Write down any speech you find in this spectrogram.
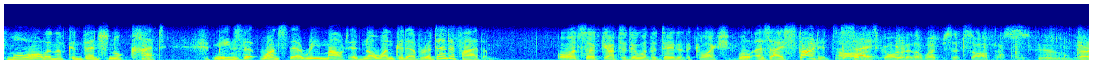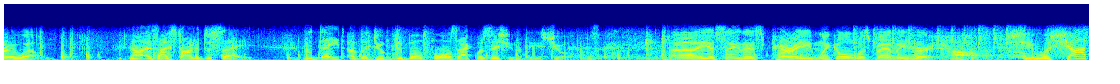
small and of conventional cut means that once they're remounted, no one could ever identify them. Well, what's that got to do with the date of the collection? Well, as I started to oh, say. let's go over to the Whipsit's office. Oh, very well. Now, as I started to say, the date of the Duke de Beaufort's acquisition of these jewels, Uh, you say this Perry Winkle was badly hurt. How? she was shot.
